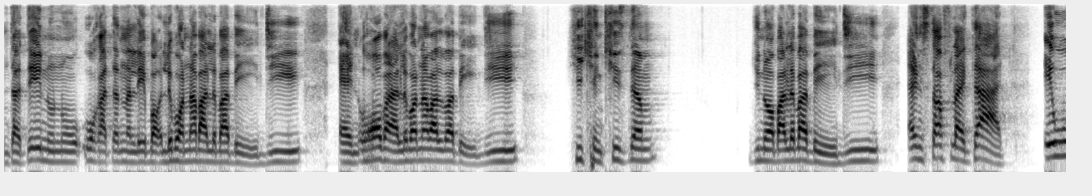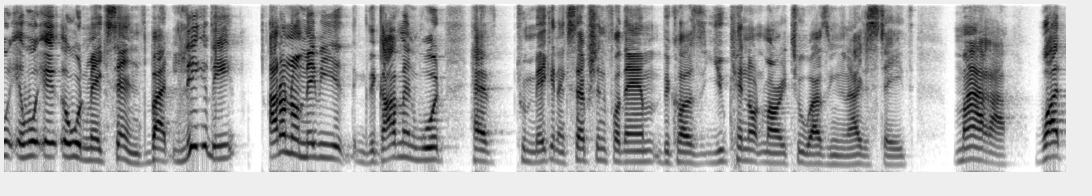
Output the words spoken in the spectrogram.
ntate eno no o ratana le bona ba le babedi and o robala le bona ba le babedi he can kiss them you know ba le babedi and stuff like that it would it would it would make sense but legally I don't know maybe the government would have to make an exception for them because you cannot marry two wives in the United States Mara what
